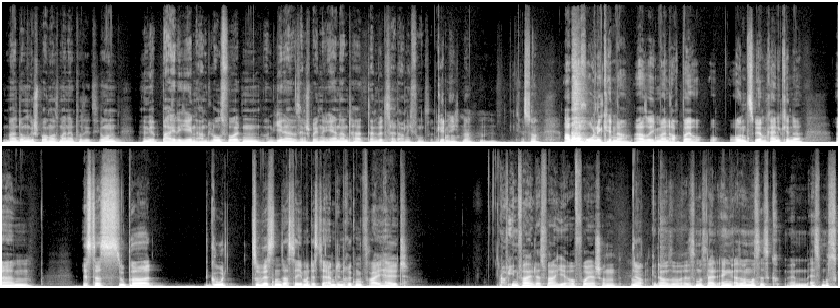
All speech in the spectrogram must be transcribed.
mal dumm gesprochen aus meiner Position, wenn wir beide jeden Abend los wollten und jeder das entsprechende Ehrenamt hat, dann wird es halt auch nicht funktionieren. Geht nicht, ne? Mhm. So. Aber auch ohne Kinder. Also ich meine, auch bei uns, wir haben keine Kinder, ähm, ist das super gut zu wissen, dass da jemand ist, der einem den Rücken frei hält. Auf jeden Fall, das war hier auch vorher schon Ja. genauso. Also es muss halt eng, also man muss es, ähm, es muss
